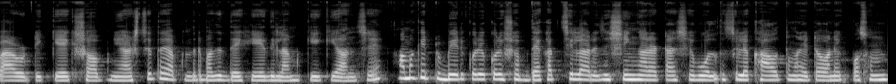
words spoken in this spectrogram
পাউরুটি, কেক সব নিয়ে আসছে। তাই আপনাদের মাঝে দেখিয়ে দিলাম কি কি আনছে। আমাকে একটু বের করে করে সব দেখাচ্ছিল। আর যে সিঙ্গারাটা সে বলতেছিল, খাও, তোমার এটা অনেক পছন্দ,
